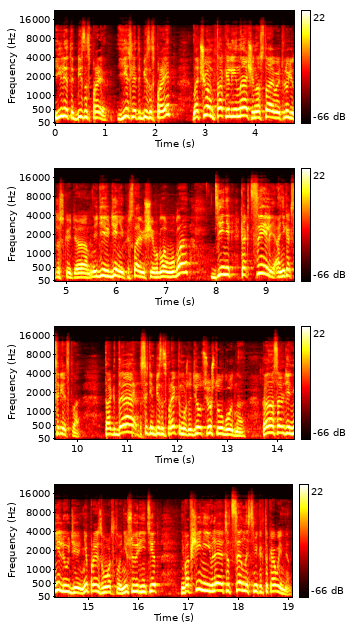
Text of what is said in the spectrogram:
Или это бизнес-проект? Если это бизнес-проект, на чем так или иначе настаивают люди, так сказать, э, идею денег, ставящие во главу угла, денег как цели, а не как средства, тогда с этим бизнес-проектом можно делать все, что угодно. Тогда на самом деле ни люди, ни производство, ни суверенитет ни вообще не являются ценностями как таковыми.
